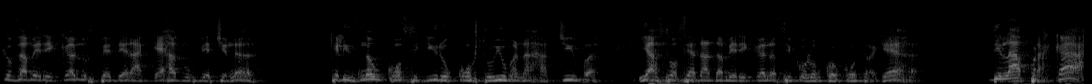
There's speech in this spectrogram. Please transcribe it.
que os americanos perderam a guerra do Vietnã, que eles não conseguiram construir uma narrativa e a sociedade americana se colocou contra a guerra, de lá para cá,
